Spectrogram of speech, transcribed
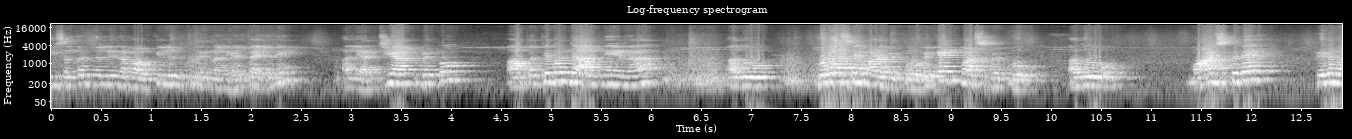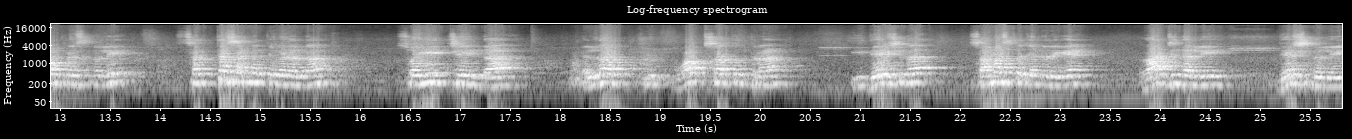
ಈ ಸಂದರ್ಭದಲ್ಲಿ ನಮ್ಮ ವಕೀಲ ನಾನು ಹೇಳ್ತಾ ಇದ್ದೀನಿ. ಅಲ್ಲಿ ಅರ್ಜಿ ಹಾಕಬೇಕು. ಆ ಪ್ರತಿಬಂಧ ಆಜ್ಞೆಯನ್ನ ಅದು ಖುಲಾಸೆ ಮಾಡಬೇಕು ವಿಕೆಟ್ ಮಾಡಿಸ್ಬೇಕು. ಅದು ಮಾಡಿಸಿದ್ರೆ ಫ್ರೀಡಮ್ ಆಫ್ ಪ್ರೆಸ್ನಲ್ಲಿ ಸತ್ಯ ಸಂಗತಿಗಳನ್ನ ಸ್ವಇಚ್ಛೆಯಿಂದ ಎಲ್ಲ ವಾಕ್ ಸ್ವಾತಂತ್ರ್ಯ ಈ ದೇಶದ ಸಮಸ್ತ ಜನರಿಗೆ ರಾಜ್ಯದಲ್ಲಿ, ದೇಶದಲ್ಲಿ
